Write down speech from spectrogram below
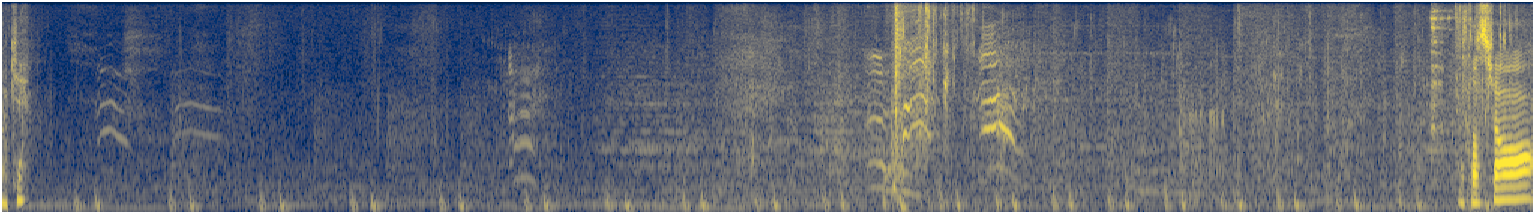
Ok. Attention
